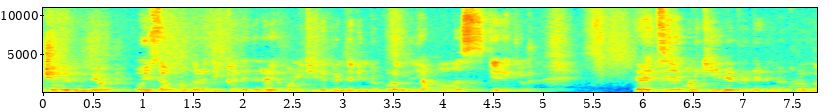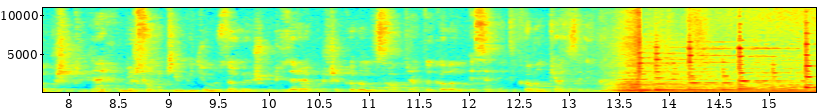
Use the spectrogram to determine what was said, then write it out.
3'e bölünmüyor. O yüzden bunlara dikkat ederek 12 ile bölünebilme kuralını yapmamız gerekiyor. Evet, e, 12 ile bölünebilme kuralı da bu şekilde. Bir sonraki videomuzda görüşmek üzere. Hoşçakalın, sağlıcakla kalın, esenlikle kalın, kendinize dikkat edin.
